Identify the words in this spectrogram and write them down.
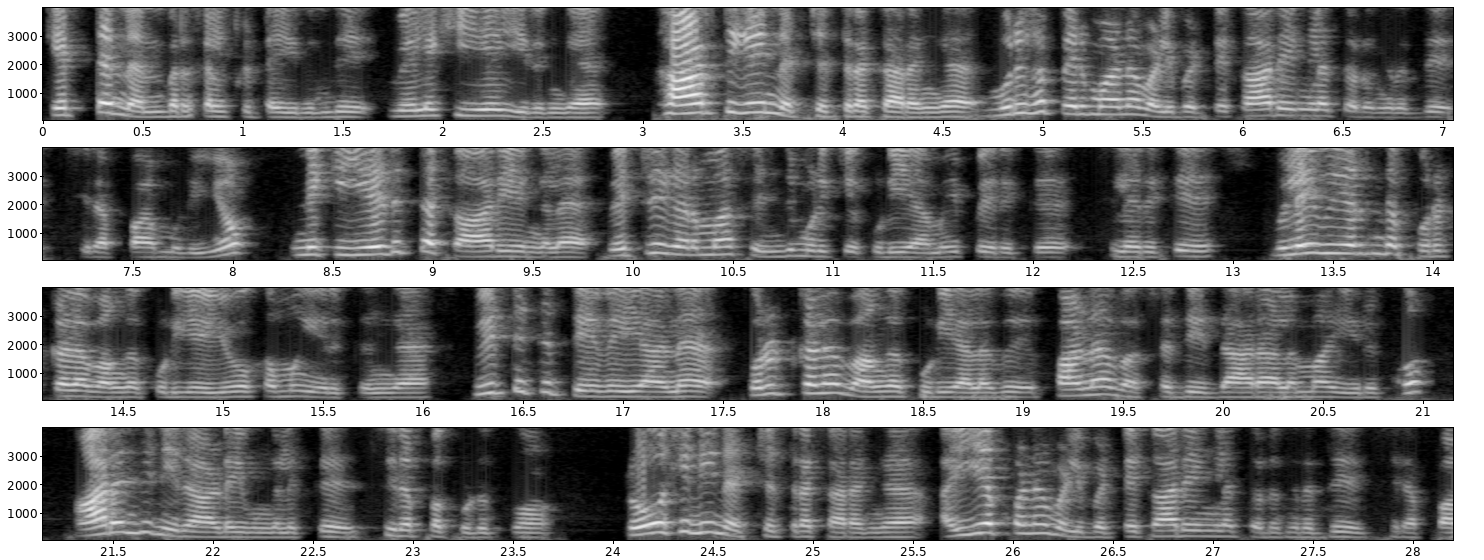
கெட்ட நண்பர்கள் கிட்ட இருந்து விலகியே இருங்க. கார்த்திகை நட்சத்திரக்காரங்க முருகப்பெருமான வழிபட்டு காரியங்களை தொடங்குறது சிறப்பா முடியும். இன்னைக்கு எடுத்த காரியங்களை வெற்றிகரமா செஞ்சு முடிக்கக்கூடிய அமைப்பு இருக்கு. சிலருக்கு விலை உயர்ந்த பொருட்களை வாங்கக்கூடிய யோகமும் இருக்குங்க. வீட்டுக்கு தேவையான பொருட்களை வாங்கக்கூடிய அளவு பண வசதி தாராளமா இருக்கும். ஆரஞ்சு நிற ஆடை உங்களுக்கு சிறப்பை கொடுக்கும். ரோஹிணி நட்சத்திரக்காரங்க ஐயப்பனை வழிபட்டு காரியங்களை தொடங்குறது சிறப்பா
